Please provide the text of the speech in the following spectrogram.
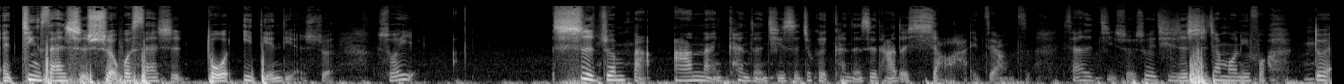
哎，近三十岁或三十多一点点岁。所以，世尊把阿难看成，其实就可以看成是他的小孩这样子，三十几岁。所以，其实释迦牟尼佛对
